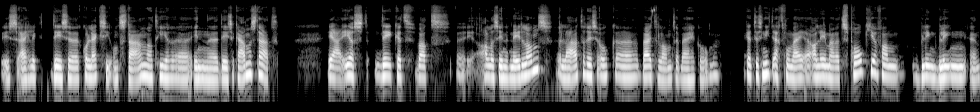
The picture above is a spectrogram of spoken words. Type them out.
is eigenlijk deze collectie ontstaan, wat hier uh, in uh, deze kamer staat. Ja, eerst deed ik het wat uh, alles in het Nederlands. Later is ook buitenland erbij gekomen. Het is niet echt voor mij alleen maar het sprookje van bling bling. En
